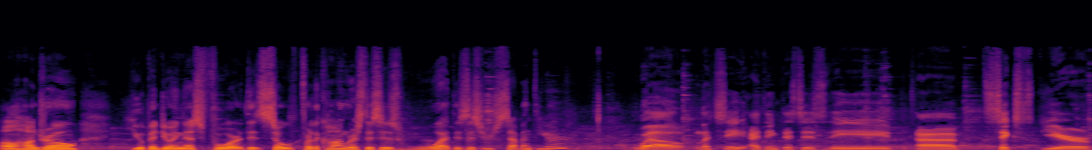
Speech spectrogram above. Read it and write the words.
Alejandro, you've been doing this for this, so for the Congress. This is what? Is this your seventh year? Well, let's see. I think this is the uh, sixth year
